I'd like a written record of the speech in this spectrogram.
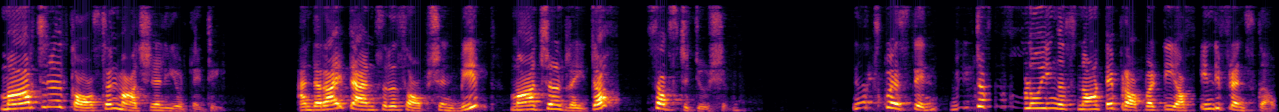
marginal cost and marginal utility. And the right answer is option B, marginal rate of substitution. Next question, which of the following is not a property of indifference curve?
